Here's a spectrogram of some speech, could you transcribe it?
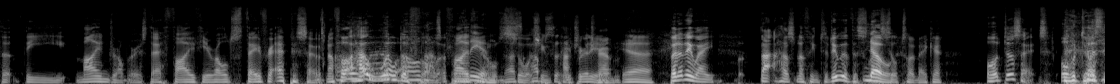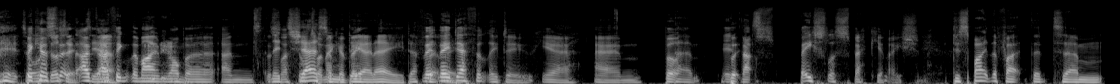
that the Mind Robber is their five-year-old's favourite episode. And I thought, Oh, how wow. wonderful Oh, that's that five-year-olds are That's watching Patrick brilliant. Troughton. Yeah. But anyway, that has nothing to do with the No. Celestial Toymaker. Or does it? Or does it? because does the- it? I, yeah. I think the Mind Robber and the they Celestial share some they, DNA, they, definitely. they definitely do, yeah. Um, but, Um, it- that's baseless speculation. despite the fact that um,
